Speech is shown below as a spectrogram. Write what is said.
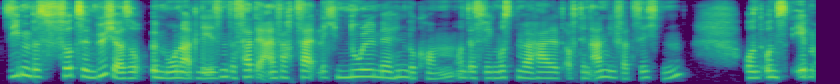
sieben bis 14 Bücher so im Monat lesen. Das hat er einfach zeitlich null mehr hinbekommen und deswegen mussten wir halt auf den Andi verzichten und uns eben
